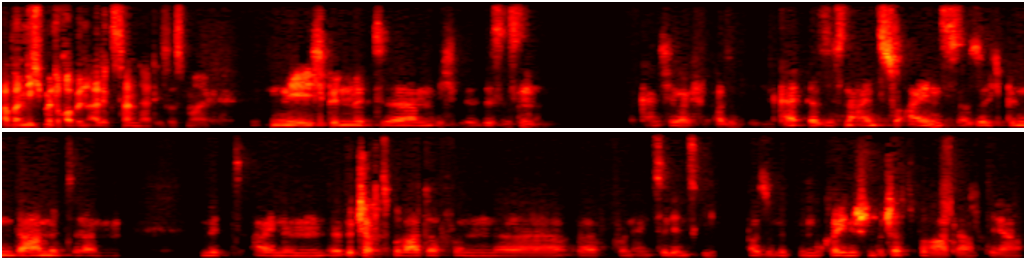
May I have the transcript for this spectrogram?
Aber nicht mit Robin Alexander dieses Mal. Nee, ich bin mit, ähm, ich, das ist ein, kann ich ja gleich, also, kann, das ist eine 1 zu 1. Also ich bin da mit, ähm, mit einem äh, Wirtschaftsberater von, äh, äh, von Herrn Zelensky, also mit einem ukrainischen Wirtschaftsberater, der,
